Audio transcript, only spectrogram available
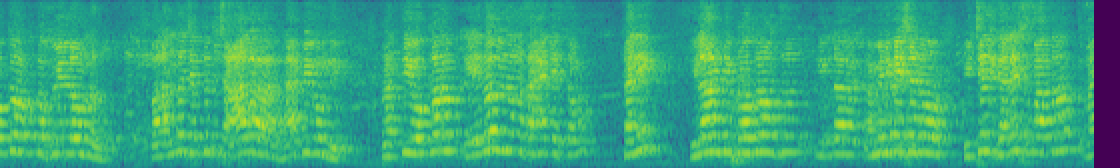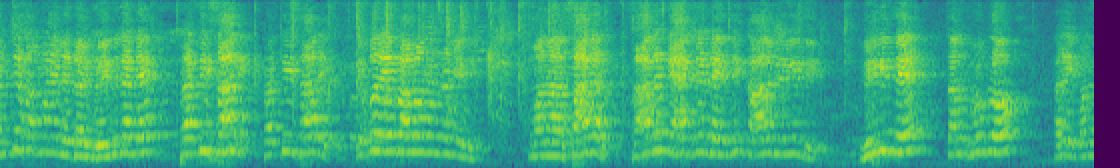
ఒక్కరు ఒక్కొక్క ఫీల్డ్లో ఉన్నారు. వాళ్ళందరూ చెప్తుంటే చాలా హ్యాపీగా ఉంది. ప్రతి ఒక్కరు ఏదో విధంగా సహాయం చేస్తాం. కానీ ఇలాంటి ప్రోగ్రామ్స్ ఇట్లా కమ్యూనికేషన్ ఇచ్చేది గణేష్ మాత్రం మంచిగా సన్మానం చేద్దాం ఇప్పుడు. ఎందుకంటే ప్రతిసారి ప్రతిసారి ఎవరు ఏ ప్రాబ్లం ఉండలేదు మన సాగర్ సాగర్కి యాక్సిడెంట్ అయింది కాలు విరిగింది. విరిగితే తన గ్రూప్లో అరే మనం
